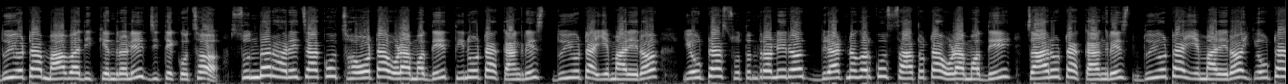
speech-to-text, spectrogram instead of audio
दुईवटा माओवादी केन्द्रले जितेको छ। सुन्दर हरेचाको छवटा वडा मध्ये तीनवटा काङ्ग्रेस दुईवटा एमाले र एउटा स्वतन्त्रले र विराटनगरको सातवटा वडा मध्ये चारवटा काङ्ग्रेस दुईवटा एमाले र एउटा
